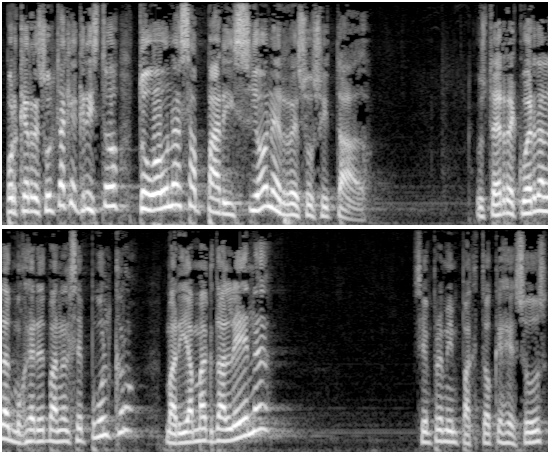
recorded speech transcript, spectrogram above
Porque resulta que Cristo tuvo unas apariciones resucitado. ¿Ustedes recuerdan las mujeres van al sepulcro? María Magdalena. Siempre me impactó que Jesús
